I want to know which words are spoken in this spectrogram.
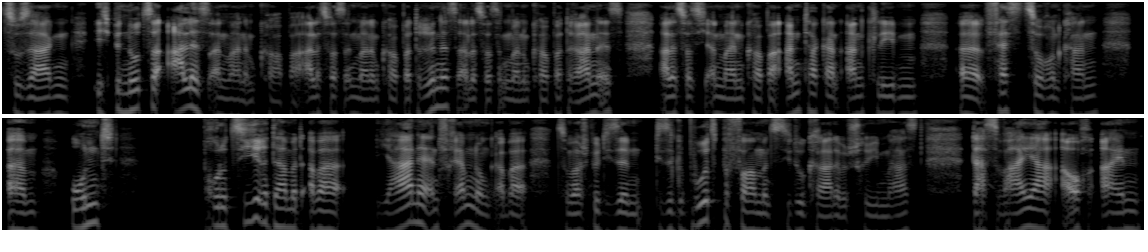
zu sagen, ich benutze alles an meinem Körper, alles, was in meinem Körper drin ist, alles, was in meinem Körper dran ist, alles, was ich an meinen Körper antackern, ankleben, äh, festzurren kann. Ähm, und produziere damit aber ja eine Entfremdung, aber zum Beispiel diese, diese Geburtsperformance, die du gerade beschrieben hast, das war ja auch ein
